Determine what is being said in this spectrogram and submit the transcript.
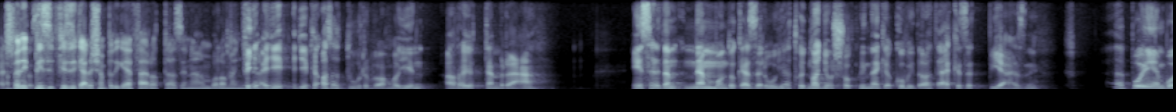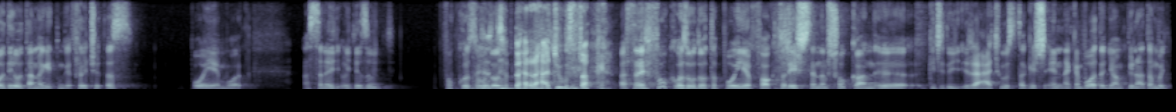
Hát pedig az... fizikálisan pedig elfáradtál azért, nem? Valamennyire. Figyelj, egyéb, egyébként az a durva, hogy én arra jöttem rá, én szerintem nem mondok ezzel újat, hogy nagyon sok mindenki a Covid alatt elkezdett piázni. Poénból délután megittünk egy fröccsöt, az poén volt. Aztán, hogy, hogy ez úgy fokozódott. Többen rácsúsztak. Aztán, hogy fokozódott a poén faktor, és szerintem sokan ö, kicsit úgy rácsúsztak, és én nekem volt egy olyan pillanatom, hogy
